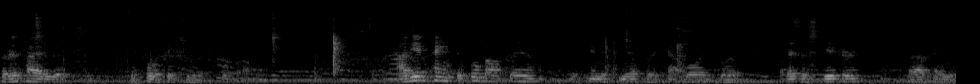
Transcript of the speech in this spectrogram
So that's how it looks, the full picture of the football. I didn't paint the football player, it's Emmitt Smith for the Cowboys, but that's a sticker. But I painted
